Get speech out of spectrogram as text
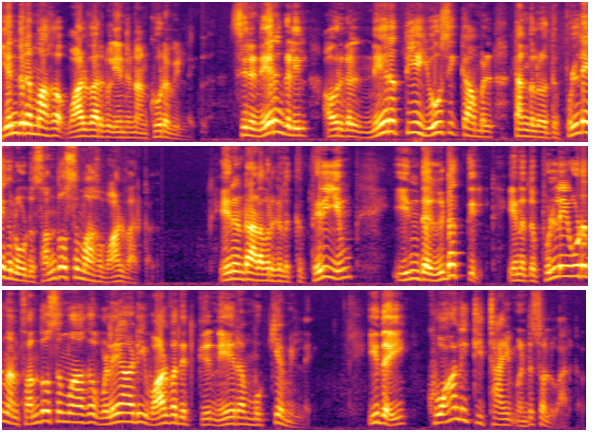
இயந்திரமாக வாழ்வார்கள் என்று நான் கூறவில்லை. சில நேரங்களில் அவர்கள் நேரத்தையே யோசிக்காமல் தங்களது பிள்ளைகளோடு சந்தோஷமாக வாழ்வார்கள். ஏனென்றால் அவர்களுக்கு தெரியும் இந்த இடத்தில் எனது பிள்ளையோடு நான் சந்தோஷமாக விளையாடி வாழ்வதற்கு நேரம் முக்கியமில்லை. இதை குவாலிட்டி டைம் என்று சொல்வார்கள்.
